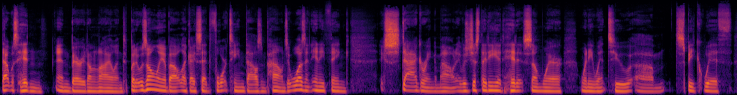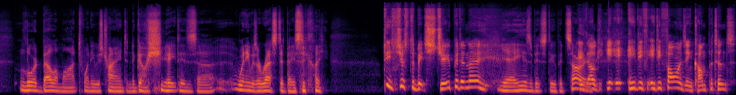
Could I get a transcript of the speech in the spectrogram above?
that was hidden and buried on an island. But it was only about, like I said, fourteen thousand pounds. It wasn't anything staggering amount. It was just that he had hid it somewhere when he went to um, speak with Lord Bellamont when he was trying to negotiate his uh, when he was arrested, basically. He's just a bit stupid, isn't he? Yeah, he is a bit stupid. Sorry. He, he, he, he defines incompetence.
